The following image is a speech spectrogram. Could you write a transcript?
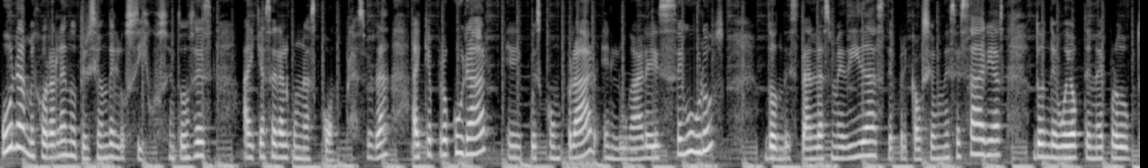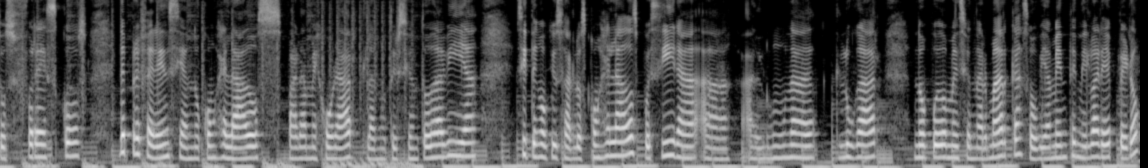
Una, mejorar la nutrición de los hijos. Entonces hay que hacer algunas compras, ¿verdad? Hay que procurar eh, pues comprar en lugares seguros donde están las medidas de precaución necesarias, donde voy a obtener productos frescos, de preferencia no congelados para mejorar la nutrición todavía. Si tengo que usar los congelados, pues ir a, a algún lugar, no puedo mencionar marcas, obviamente ni lo haré, pero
